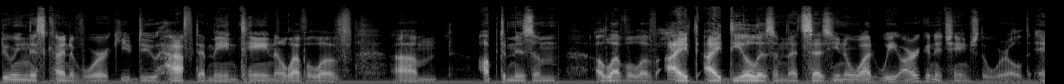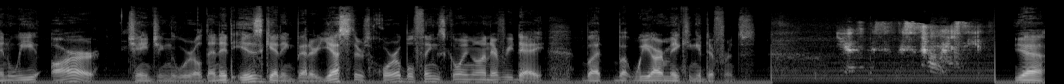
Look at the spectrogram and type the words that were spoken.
doing this kind of work, you do have to maintain a level of um, optimism, a level of idealism that says, you know what, we are going to change the world, and we are changing the world, and it is getting better. Yes, there's horrible things going on every day, but but we are making a difference. Yes, this is this is how I see it. Yeah,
